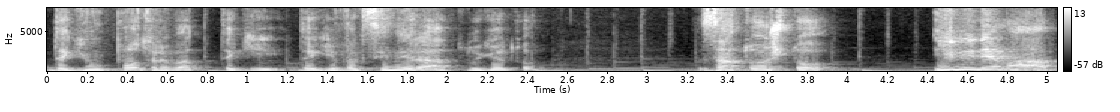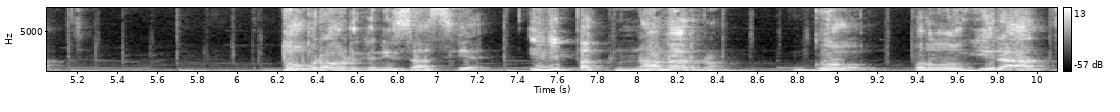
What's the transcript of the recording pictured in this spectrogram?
да ги употребат, да ги да ги вакцинираат луѓето, затоа што или немаат добра организација или пак намерно го пролонгираат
